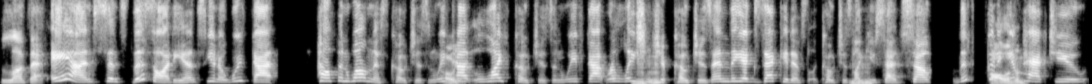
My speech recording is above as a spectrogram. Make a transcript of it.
Love that. And since this audience, you know, we've got health and wellness coaches and we've oh, got yeah. life coaches and we've got relationship mm-hmm. coaches and the executives coaches, mm-hmm. like you said. So this is going to impact them. you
